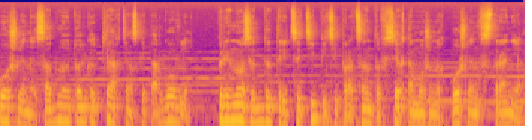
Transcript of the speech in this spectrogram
пошлины с одной только кяхтинской торговли приносят до 35% всех таможенных пошлин в стране.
